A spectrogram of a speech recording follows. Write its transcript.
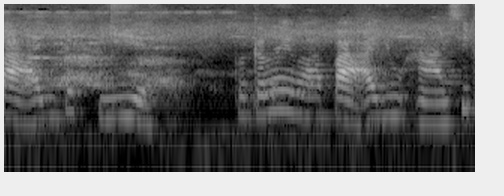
ป่าอายุจักปีเพิ่นก็เลยว่าป่าอายุห้าสิบ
